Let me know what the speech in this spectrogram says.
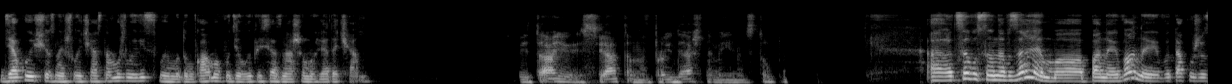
дякую, що знайшли час та можливість своїми думками поділитися з нашими глядачами. Вітаю із святами, пройдешними і наступними. Е, Це усе навзаєм, е, пане Іване. Ви так уже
